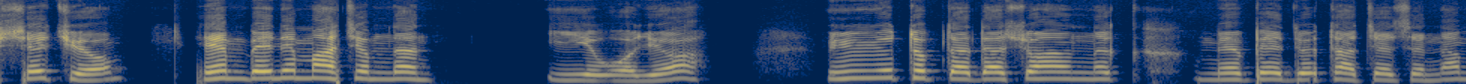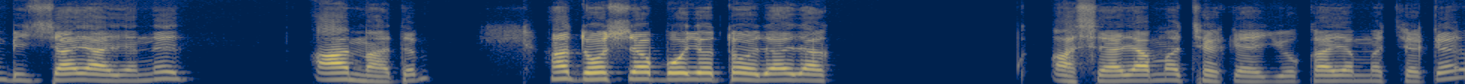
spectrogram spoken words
seçiyorum. Hem benim açımdan iyi oluyor. YouTube'da da şu anlık MP4 açısından bir zararını almadım. Ha dosya boyutu olarak aşağıya mı çeker, yukarıya mı çeker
